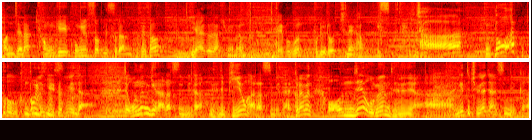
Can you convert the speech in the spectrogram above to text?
언제나 경기 공유 서비스라는 곳에서 예약을 하시면은 대부분 무료로 진행하고 있습니다. 자, 또 하나 또 궁금한 게 있습니까? 있습니다. 자, 오는 길 알았습니다. 이제 비용 알았습니다. 그러면 언제 오면 되느냐? 이게 또 중요하지 않습니까?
